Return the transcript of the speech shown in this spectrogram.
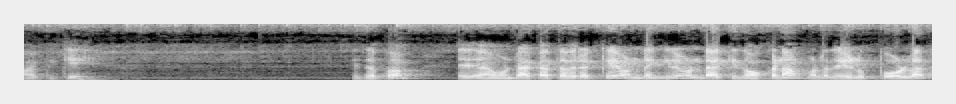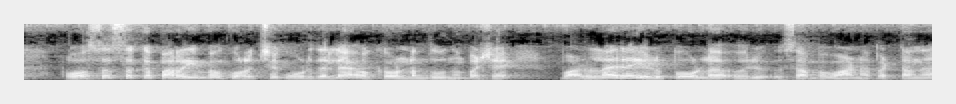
നോക്കിക്കേ. ഇതിപ്പം ഉണ്ടാക്കാത്തവരൊക്കെ ഉണ്ടെങ്കിൽ ഉണ്ടാക്കി നോക്കണം. വളരെ എളുപ്പമുള്ള പ്രോസസ്സൊക്കെ പറയുമ്പോൾ കുറച്ച് കൂടുതൽ ഒക്കെ ഉണ്ടെന്ന് തോന്നും. പക്ഷേ വളരെ എളുപ്പമുള്ള ഒരു സംഭവമാണ്. പെട്ടെന്ന്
